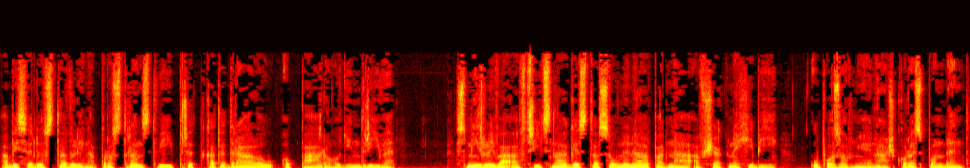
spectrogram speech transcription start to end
aby se dostavili na prostranství před katedrálou o pár hodin dříve. Smířlivá a vstřícná gesta jsou nenápadná, avšak nechybí, upozorňuje náš korespondent.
